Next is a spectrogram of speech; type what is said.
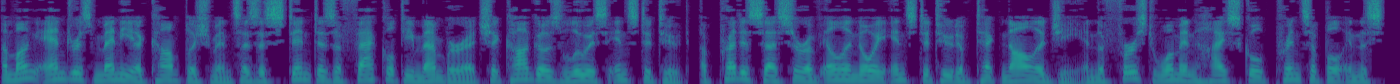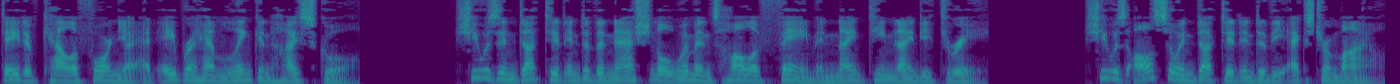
Among Andrus' many accomplishments is a stint as a faculty member at Chicago's Lewis Institute, a predecessor of Illinois Institute of Technology and the first woman high school principal in the state of California at Abraham Lincoln High School. She was inducted into the National Women's Hall of Fame in 1993. She was also inducted into the Extra Mile.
